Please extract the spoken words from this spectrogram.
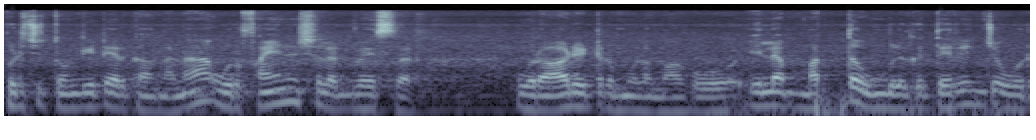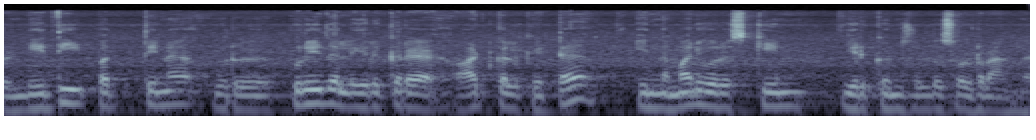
பிடிச்சி தொங்கிட்டே இருக்காங்கன்னா ஒரு ஃபைனான்ஷியல் அட்வைசர் ஒரு ஆடிட்டர் மூலமாகவோ இல்லை மற்ற உங்களுக்கு தெரிஞ்ச ஒரு நிதி பற்றின ஒரு புரிதல் இருக்கிற ஆட்கள் கிட்ட இந்த மாதிரி ஒரு ஸ்கீம் இருக்குதுன்னு சொல்லிட்டு சொல்கிறாங்க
